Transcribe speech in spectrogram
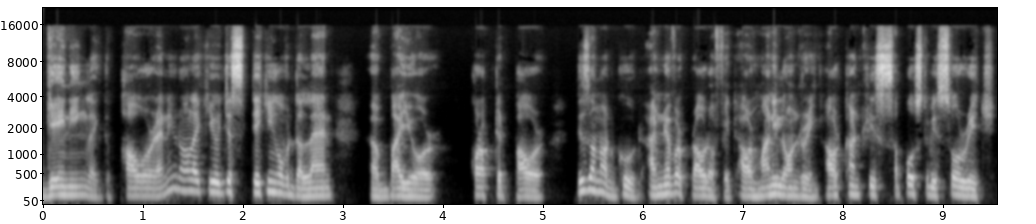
gaining like the power. And you know like you're just taking over the land uh, by your corrupted power. These are not good. I'm never proud of it. Our money laundering our country is supposed to be so rich.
